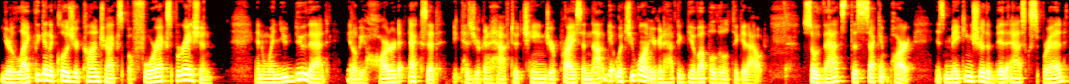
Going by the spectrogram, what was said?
you're likely going to close your contracts before expiration. And when you do that, it'll be harder to exit because you're going to have to change your price and not get what you want. You're going to have to give up a little to get out. So that's the second part is making sure the bid ask spread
